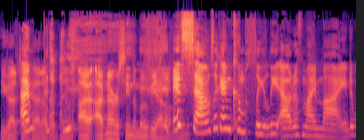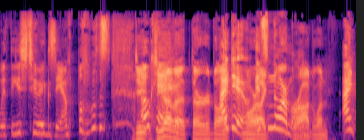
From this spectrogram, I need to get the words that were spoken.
You gotta take I'm- that day. I, I've never seen the movie. I don't. it think. sounds like I'm completely out of my mind with these two examples. Do, do okay. you have a third, like I do. more It's like normal. broad one? I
